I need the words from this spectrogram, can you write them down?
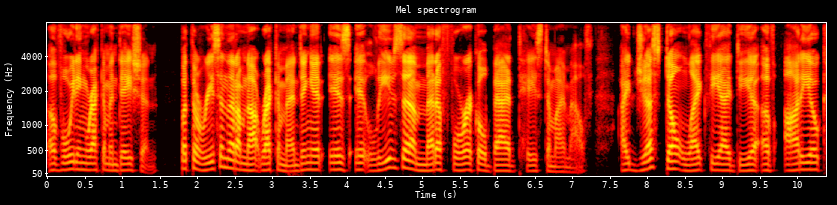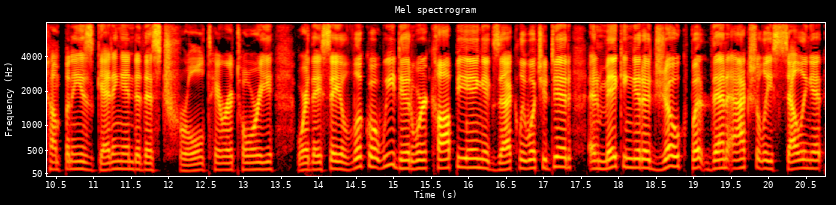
avoiding recommendation. But the reason that I'm not recommending it is it leaves a metaphorical bad taste in my mouth. I just don't like the idea of audio companies getting into this troll territory where they say, look what we did, we're copying exactly what you did and making it a joke, but then actually selling it.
